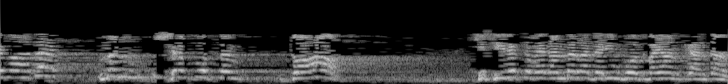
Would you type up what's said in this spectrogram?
عبادت من شب گفتم دعا. که سیرت پیغمبر را در این بود بیان کردم.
